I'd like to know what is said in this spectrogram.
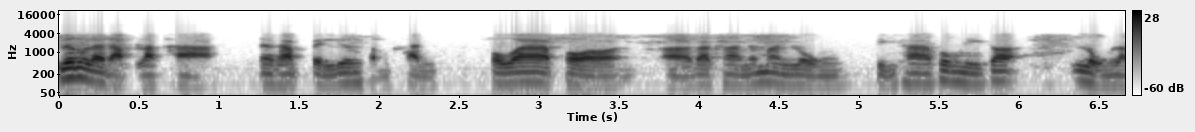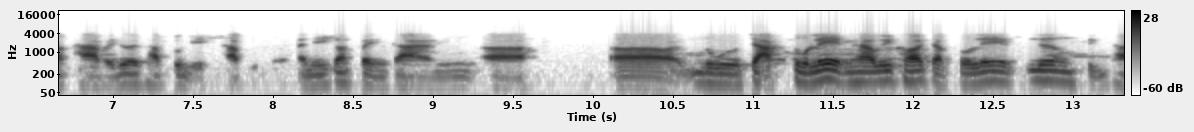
เรื่องระดับราคา นะครับ เป็นเรื่องสำคัญ เพราะว่าพออราคาน้ำมันลงสินค้าพวกนี้ก็ลงราคาไปด้วยครับคุณอีกครับ อันนี้ก็เป็นการดูจากตัวเลขนะครับวิเคราะห์จากตัวเลขเรื่องสินค้า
